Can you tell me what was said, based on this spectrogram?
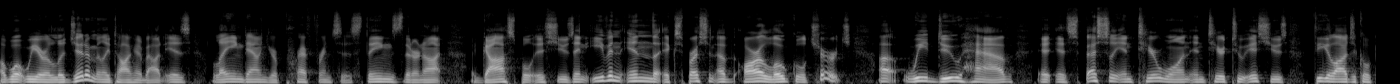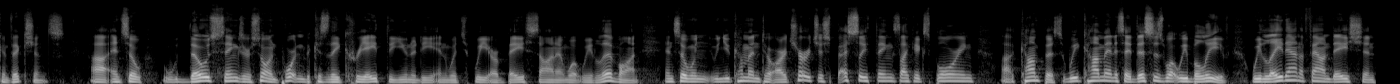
Uh, what we are legitimately talking about is laying down your preferences, things that are not gospel issues. And even in the expression of our local church, uh, we do have, especially in tier one and tier two issues, theological convictions. Uh, and so those things are so important because they create the unity in which we are based on and what we live on. And so when, when you come into our church, especially things like exploring uh, Compass, we come in and say, This is what we believe. We lay down a foundation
